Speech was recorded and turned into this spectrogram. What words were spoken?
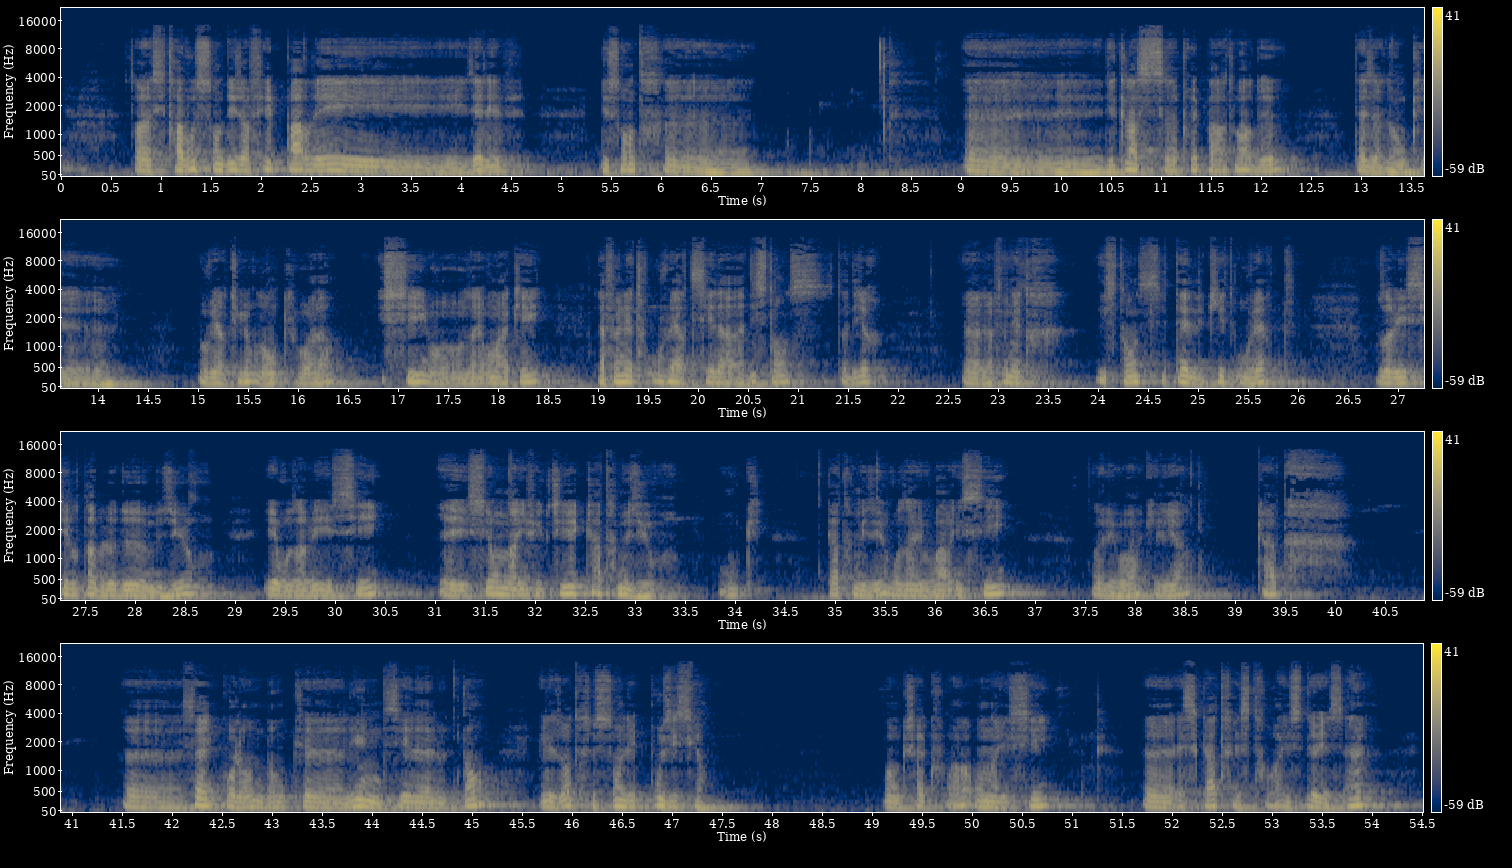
ces travaux sont déjà faits par les élèves du centre euh, euh, des classes préparatoires de TESA. Donc, donc voilà. Ici, vous, avez remarqué, la fenêtre ouverte, c'est la distance, c'est-à-dire euh, la fenêtre distance, c'est elle qui est ouverte. Vous avez ici le tableau de mesure et vous avez ici, et ici on a effectué quatre mesures. Donc, quatre mesures, vous allez voir ici, vous allez voir qu'il y a quatre, euh, cinq colonnes. Donc euh, l'une c'est le, temps et les autres ce sont les positions. Donc chaque fois on a ici S4, S3, S2, S1.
